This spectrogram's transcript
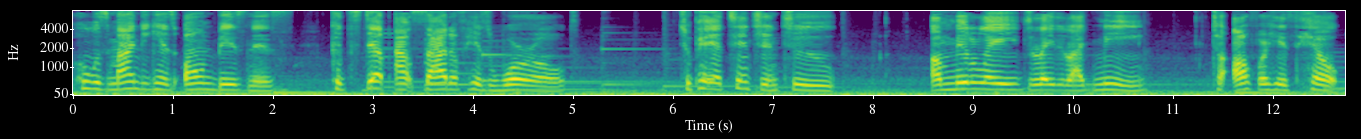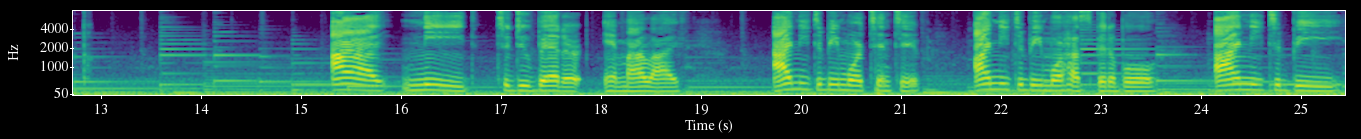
who was minding his own business could step outside of his world to pay attention to a middle aged lady like me to offer his help, I need to do better in my life. I need to be more attentive. I need to be more hospitable. I need to be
